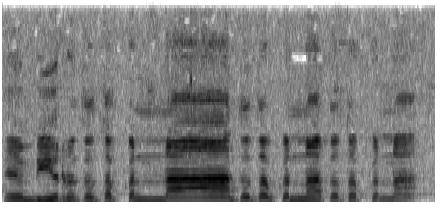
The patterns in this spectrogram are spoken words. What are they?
Yang biru tetap kena tetap kena tetap kena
